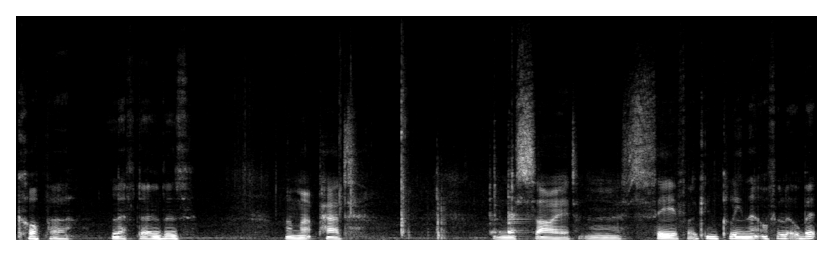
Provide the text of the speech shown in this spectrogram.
copper leftovers on that pad on this side. Uh, see if I can clean that off a little bit.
